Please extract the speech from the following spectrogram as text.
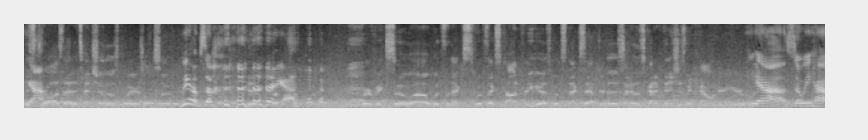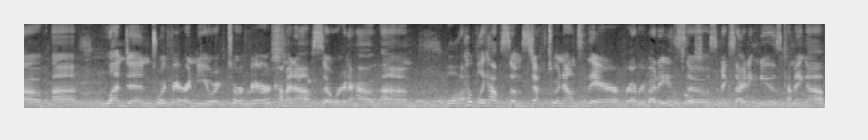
this Yeah. draws that attention of those players also. We hope so. yeah. Perfect. So uh, what's the next? What's next con for you guys? What's next after this? I know this kind of finishes the calendar year. Yeah, so we have uh, London Toy Fair and New York Toy Fair coming up. So we're gonna have, um, we'll hopefully have some stuff to announce there for everybody. so some exciting news coming up.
